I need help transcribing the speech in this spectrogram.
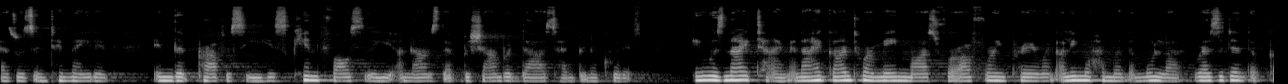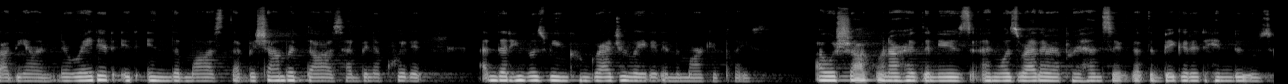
as was intimated in the prophecy, his kin falsely announced that Bishambar Das had been acquitted. It was night time, and I had gone to our main mosque for offering prayer when Ali Muhammad Amullah, resident of Qadian, narrated it in the mosque that Bishambar Das had been acquitted and that he was being congratulated in the marketplace. I was shocked when I heard the news and was rather apprehensive that the bigoted Hindus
